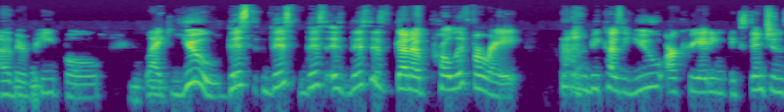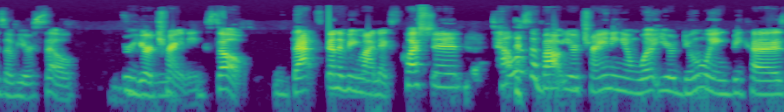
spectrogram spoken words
other mm-hmm. people mm-hmm. like you. This, this, this is, this is gonna proliferate because you are creating extensions of yourself through your mm-hmm. training. So that's going to be my next question. Tell us about your training and what you're doing because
